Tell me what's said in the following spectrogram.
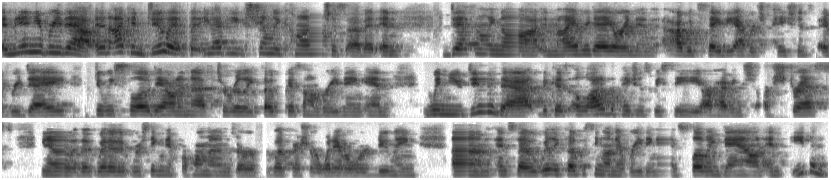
and then you breathe out. And I can do it, but you have to be extremely conscious of it. And definitely not in my everyday or in, in, i would say the average patient's every day do we slow down enough to really focus on breathing? And when you do that because a lot of the patients we see are having are stressed you know the, whether we're seeing them for hormones or blood pressure or whatever we're doing um, and so really focusing on their breathing and slowing down and even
